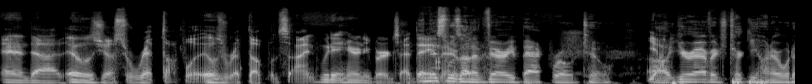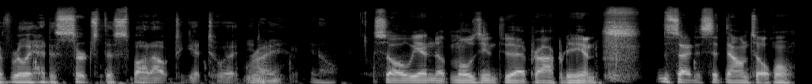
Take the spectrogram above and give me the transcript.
And uh, it was just ripped up. With, it was ripped up with sign. We didn't hear any birds that day. And this was on a very back road too. Yeah. Uh, your average turkey hunter would have really had to search this spot out to get to it. You Right. didn't- You know. So we ended up moseying through that property and decided to sit down till well,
